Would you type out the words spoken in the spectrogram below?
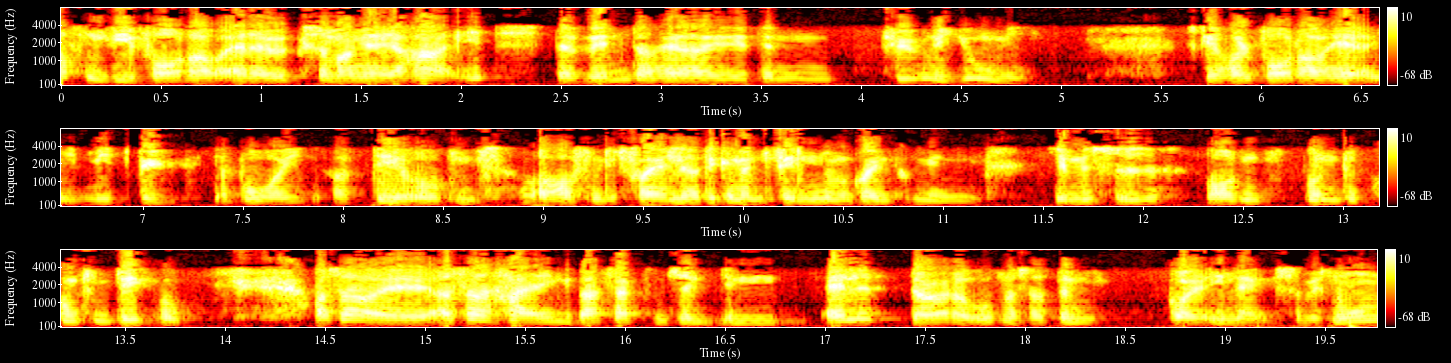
offentlige foredrag er der jo ikke så mange af. Jeg har et, der venter her den 20. juni. Skal jeg holde foredrag her i mit by, jeg bor i. Og det er åbent og offentligt for alle, og det kan man finde, når man går ind på min hjemmeside, vordenbunde.dk. Og så, øh, og så har jeg egentlig bare sagt til mig selv, at alle døre, der åbner sig, dem går jeg ind af. Så hvis nogen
